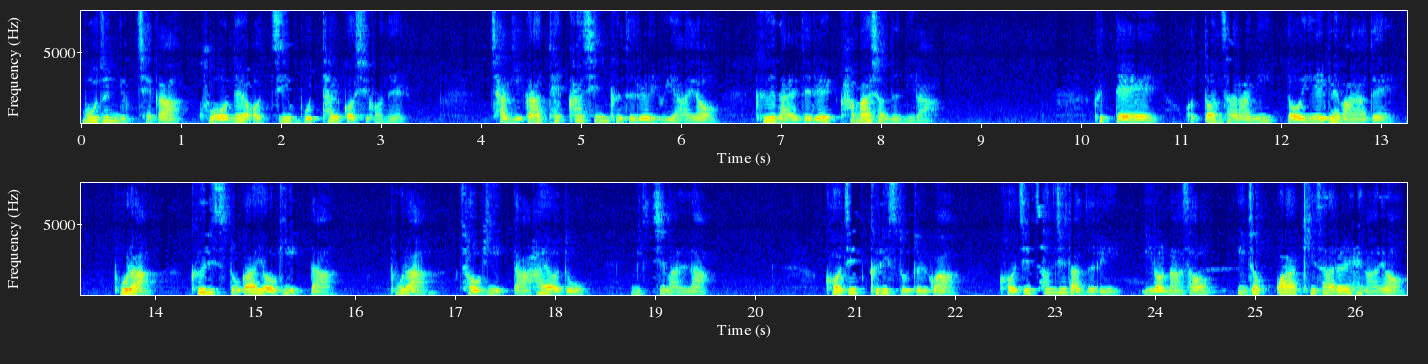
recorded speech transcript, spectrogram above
모든 육체가 구원을 얻지 못할 것이거늘 자기가 택하신 그들을 위하여 그 날들을 감하셨느니라. 그때에 어떤 사람이 너희에게 말하되 보라 그리스도가 여기 있다. 보라 저기 있다 하여도 믿지 말라. 거짓 그리스도들과 거짓 선지자들이 일어나서 이적과 기사를 행하여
